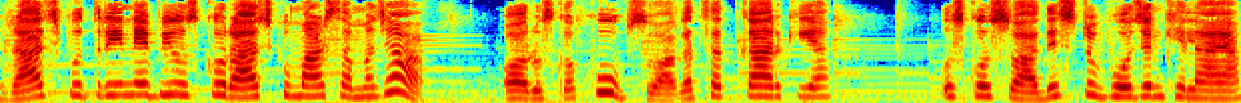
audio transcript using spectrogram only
राजपुत्री ने भी उसको राजकुमार समझा और उसका खूब स्वागत सत्कार किया। उसको स्वादिष्ट भोजन खिलाया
